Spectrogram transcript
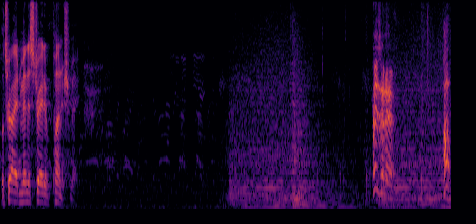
We'll try administrative punishment. Prisoner! Halt!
